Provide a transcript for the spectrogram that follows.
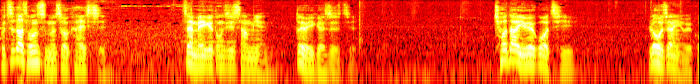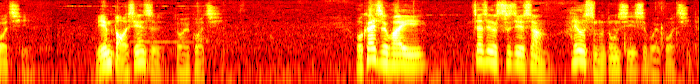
不知道从什么时候开始，在每一个东西上面都有一个日子。秋刀鱼会过期，肉酱也会过期，连保鲜纸都会过期。我开始怀疑，在这个世界上还有什么东西是不会过期的。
